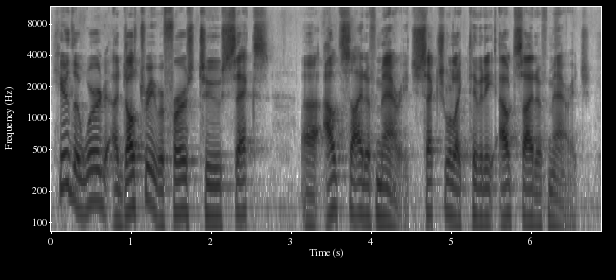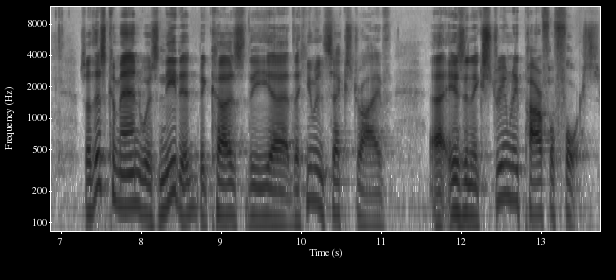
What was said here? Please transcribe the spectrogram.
Here the word adultery refers to sex uh, outside of marriage, sexual activity outside of marriage. So this command was needed because the, uh, the human sex drive uh, is an extremely powerful force.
